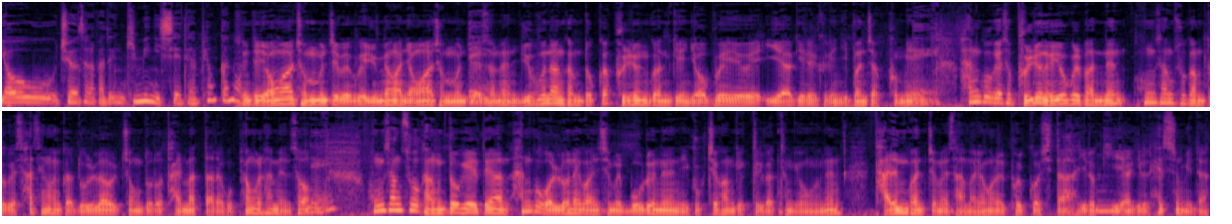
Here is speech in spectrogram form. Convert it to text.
여우 주연상을 받은 김민희 씨에 대한 평가는 어떤가요? 이제 영화 전문지 외국의 유명한 영화 전문지에서는 네. 유부남 감독과 불륜 관계인 여부의 이야기를 그린 이번 작품이 네. 한국에서 불륜 의혹을 받는 홍상수 감독의 사생활과 놀라울 정도로 닮았다라고 평을 하면서 네. 홍상수 감독에 대한 한국 언론의 관심을 모르는 이 국제 관객들 같은 경우는 다른 관점에서 아마 영화를 볼 것이다 이렇게 음. 이야기를 했습니다.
